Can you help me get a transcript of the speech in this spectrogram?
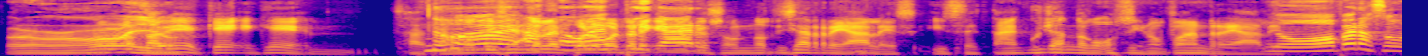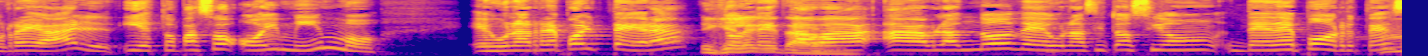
pero no, No, está bien, que, que o sea, No, estamos diciéndole al acabo pueblo de puertorriqueño explicar. que son noticias reales y se están escuchando como si no fueran reales. No, pero son real. Y esto pasó hoy mismo. Es una reportera ¿Y qué le donde quitaron? estaba hablando de una situación de deportes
